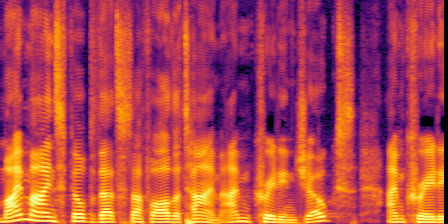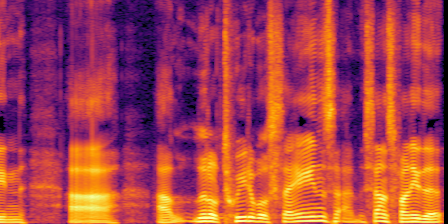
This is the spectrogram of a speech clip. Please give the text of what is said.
my mind's filled with that stuff all the time. I'm creating jokes, I'm creating uh, uh, little tweetable sayings. Um, it sounds funny that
